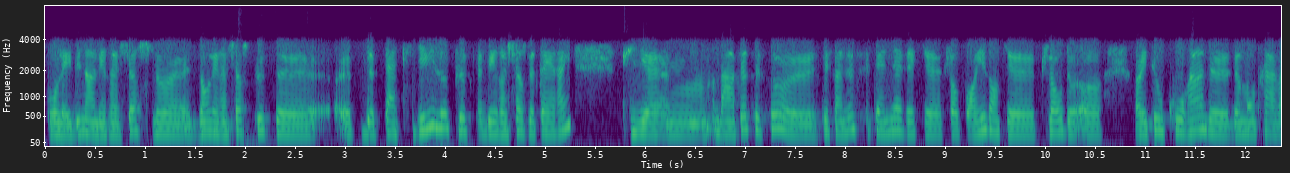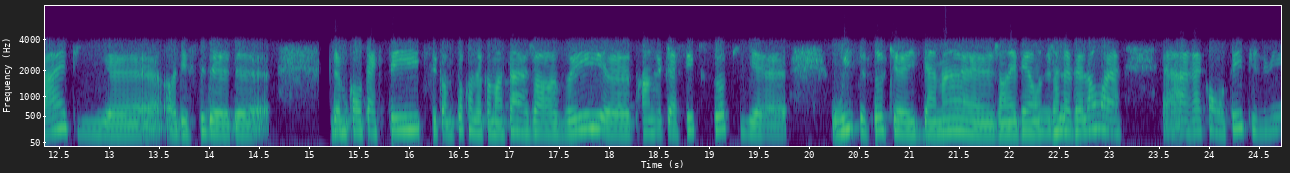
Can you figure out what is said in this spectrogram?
pour l'aider dans les recherches, là, euh, disons les recherches plus de papier, là, plus que des recherches de terrain. Puis, ben, en fait, c'est ça. Stéphane Luce s'est ami avec Claude Poirier, donc Claude a, a, été au courant de, de mon travail, puis a décidé de de me contacter. C'est comme ça qu'on a commencé à jaser, euh, prendre un café, tout ça. Puis euh, oui, c'est sûr que évidemment, euh, j'en avais j'en avais long à, à, raconter. Puis lui,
